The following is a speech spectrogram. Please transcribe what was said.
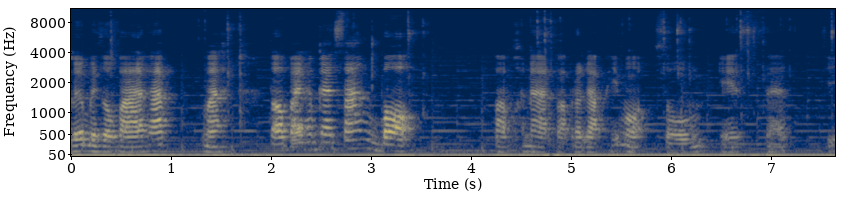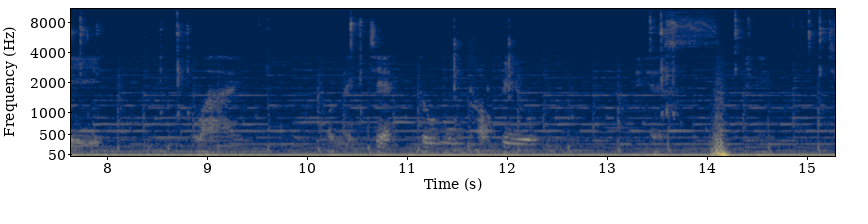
เริ่มเป็นโซฟาแล้วครับ มา ต่อไปทำการสร้างเบาะปรับขนาดปรับระดับให้เหมาะสม S Z G Y กดเลขเจ็ดดูมุมท็อปวิว S T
